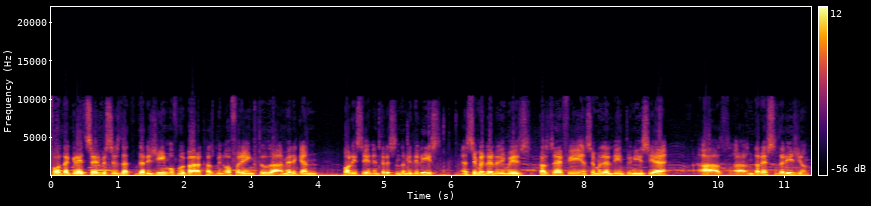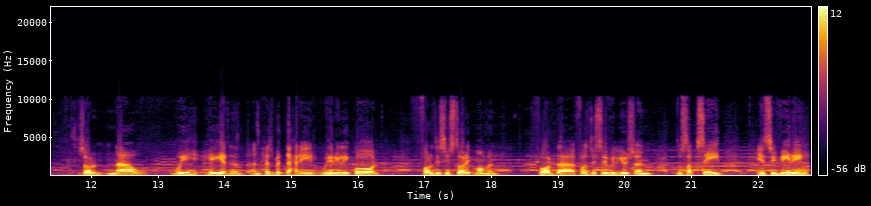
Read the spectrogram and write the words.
for the great services that the regime of Mubarak has been offering to the American policy and interests in the Middle East. And similarly with Qaddafi and similarly in Tunisia uh, in the rest of the region. So now we here in Hizb tahrir we really call for this historic moment, for, the, for this revolution to succeed in severing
